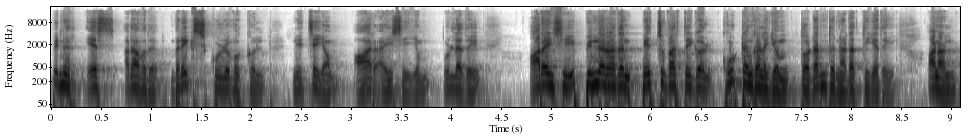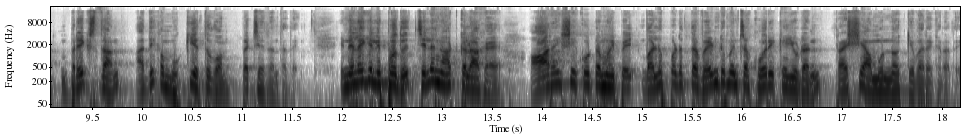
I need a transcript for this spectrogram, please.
பின்னர் எஸ் அதாவது பிரிக்ஸ் குழுவுக்குள் நிச்சயம் ஆர்ஐசியும் உள்ளது. ஆர்ஐசி பின்னர் அதன் பேச்சுவார்த்தைகள் கூட்டங்களையும் தொடர்ந்து நடத்தியது. ஆனால் பிரிக்ஸ் தான் அதிக முக்கியத்துவம் பெற்றிருந்தது. இந்நிலையில் இப்போது சில நாட்களாக ஆர்ஐசி கூட்டமைப்பை வலுப்படுத்த வேண்டும் என்ற கோரிக்கையுடன் ரஷ்யா முன்னோக்கி வருகிறது.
